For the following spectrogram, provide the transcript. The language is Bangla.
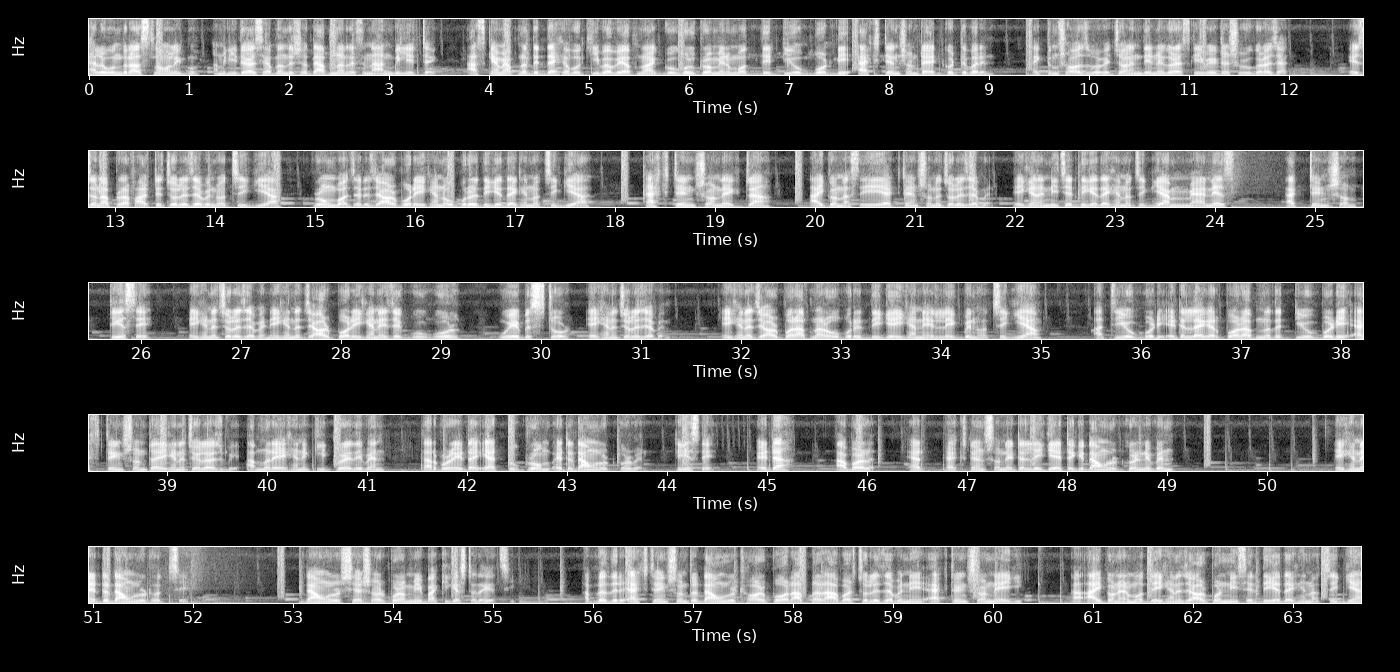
হ্যালো বন্ধুরা, আসসালামু আলাইকুম। আমি হৃদয় আছি আপনাদের সাথে, আপনারা দেখছেন আনবিলির টেক আজকে আমি আপনাদের দেখাবো কীভাবে আপনার গুগল ক্রোমের মধ্যে টিউব বোর্ড এক্সটেনশনটা অ্যাড করতে পারেন। একদম সহজভাবে। চলেন দিনে করে আজকে ভিডিওটা শুরু করা যাক। এই জন্য আপনারা ফার্স্টে চলে যাবেন হচ্ছে গিয়া ক্রোম বাজারে। যাওয়ার পরে এখানে উপরের দিকে দেখেন হচ্ছে গিয়া এক্সটেনশন একটা আইকন আছে। এই এক্সটেনশনে চলে যাবেন। এখানে নিচের দিকে দেখেন হচ্ছে গিয়া ম্যানেজ এক্সটেনশন ঠিক আছে? এখানে চলে যাবেন। এখানে যাওয়ার পর এখানে যে গুগল ওয়েব স্টোর এখানে চলে যাবেন। এখানে যাওয়ার পর আপনার ওপরের দিকে এখানে লিখবেন হচ্ছে গিয়া আর টিউব বডি। এটা লেখার পর আপনাদের টিউব বডি এক্সটেনশনটা এখানে চলে আসবে। আপনারা এখানে ক্লিক করে দেবেন, তারপর এটা অ্যাড টু ক্রোম এটা ডাউনলোড করবেন। ঠিক আছে? এটা আবার অ্যাড এক্সটেনশন এটা লিখে এটাকে ডাউনলোড করে নেবেন। এখানে এটা ডাউনলোড হচ্ছে। ডাউনলোড শেষ হওয়ার পর আমি বাকি কাজটা দেখাচ্ছি। আপনাদের এক্সটেনশনটা ডাউনলোড হওয়ার পর আপনারা আবার চলে যাবেন এই এক্সটেনশন এই আইকনের মধ্যে। এখানে যাওয়ার পর নিচের দিকে দেখেন হচ্ছে গিয়া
